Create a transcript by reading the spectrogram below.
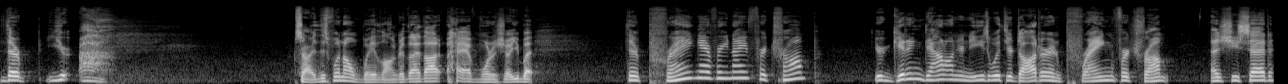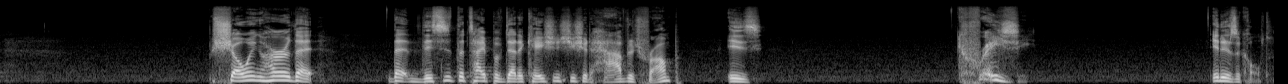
They're you're. Uh, Sorry, this went on way longer than I thought. I have more to show you, but they're praying every night for Trump. You're getting down on your knees with your daughter and praying for Trump, as she said, showing her that that this is the type of dedication she should have to Trump is crazy. It is a cult.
